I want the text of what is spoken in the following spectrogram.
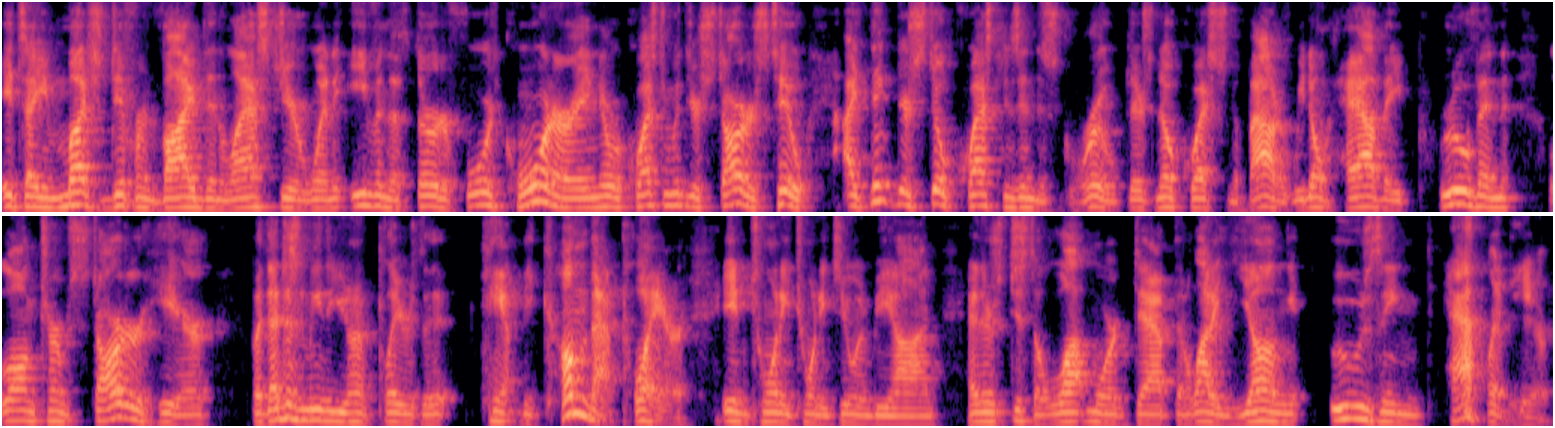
it's a much different vibe than last year when even the third or fourth corner, and there were questions with your starters too. I think there's still questions in this group. There's no question about it. We don't have a proven long term starter here, but that doesn't mean that you don't have players that can't become that player in 2022 and beyond. And there's just a lot more depth and a lot of young, oozing talent here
